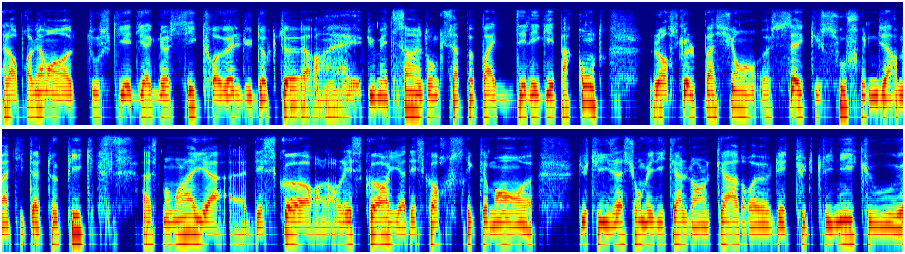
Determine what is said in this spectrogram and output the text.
Alors, premièrement, tout ce qui est diagnostic relève du docteur hein, et du médecin, donc ça peut pas être délégué. Par contre, lorsque le patient euh, sait qu'il souffre d'une dermatite atopique, à ce moment-là, il y a euh, des scores. Alors, les scores, il y a des scores strictement euh, d'utilisation médicale dans le cadre d'études cliniques ou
